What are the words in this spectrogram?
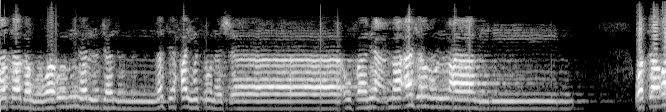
نتبوأ من الجنة حيث نشاء، فنعم أجر العاملين. وترى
